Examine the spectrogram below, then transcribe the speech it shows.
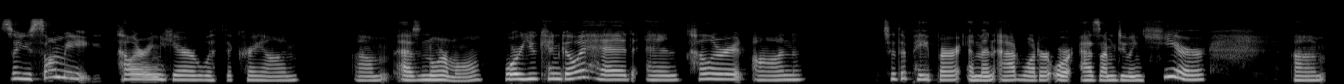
So you saw me coloring here with the crayon um, as normal, or you can go ahead and color it on to the paper and then add water, or as I'm doing here, um,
